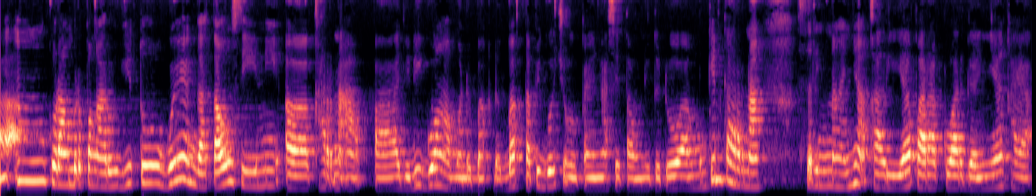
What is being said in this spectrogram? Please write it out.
Mm-mm, kurang berpengaruh gitu. Gue nggak tahu sih ini eh, karena apa. Jadi gue nggak mau nebak-nebak tapi gue cuma pengen ngasih tahu itu doang. Mungkin karena sering nanya kali ya para keluarganya kayak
